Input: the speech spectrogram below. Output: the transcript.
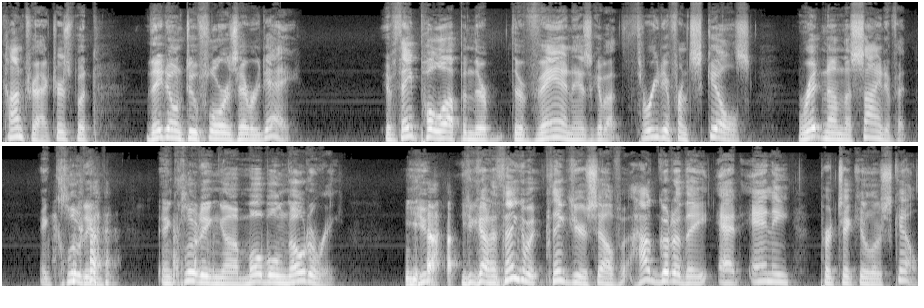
contractors, but they don't do floors every day. If they pull up and their, their van has about three different skills written on the side of it, including including uh, mobile notary, you, Yeah. you got to think of it. Think to yourself, how good are they at any particular skill?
